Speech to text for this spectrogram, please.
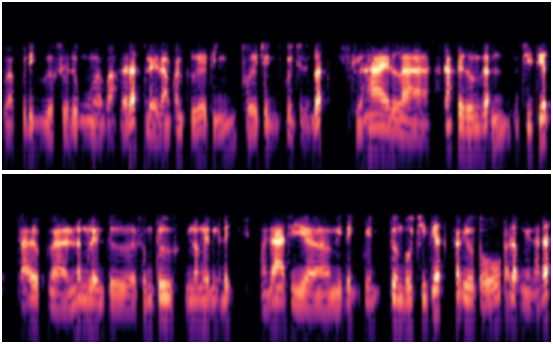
và quy định việc sử dụng ờ, bảng giá đất để làm căn cứ để tính thuế chuyển quyền sử dụng đất. Thứ hai là các cái hướng dẫn chi tiết đã được uh, nâng lên từ thông tư nâng lên nghị định. Ngoài ra thì uh, nghị định quy định tương đối chi tiết các yếu tố tác động đến giá đất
